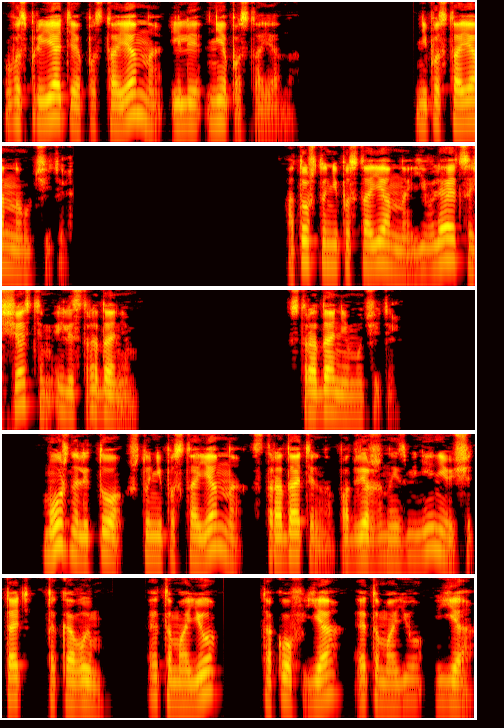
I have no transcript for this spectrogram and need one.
Восприятие постоянно или непостоянно? Непостоянно, учитель. А то, что непостоянно, является счастьем или страданием? Страданием, учитель. Можно ли то, что непостоянно, страдательно, подвержено изменению, считать таковым? Это мое, таков я, это мое я.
